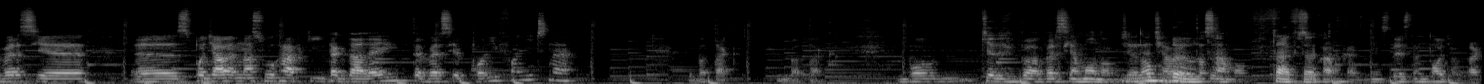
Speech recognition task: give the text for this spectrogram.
wersje y, z podziałem na słuchawki i tak dalej, te wersje polifoniczne. Chyba tak, chyba tak. Bo kiedyś była wersja mono, gdzie No, leciały był, to, to- samo w, tak, w tak, słuchawkach, więc to jest ten podział, tak?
